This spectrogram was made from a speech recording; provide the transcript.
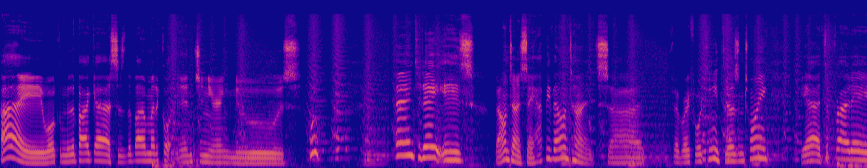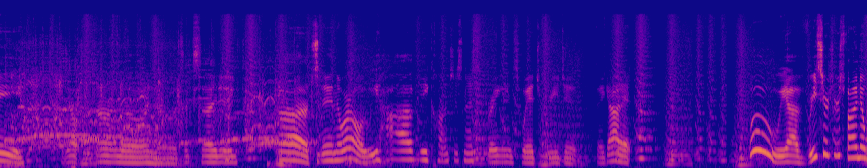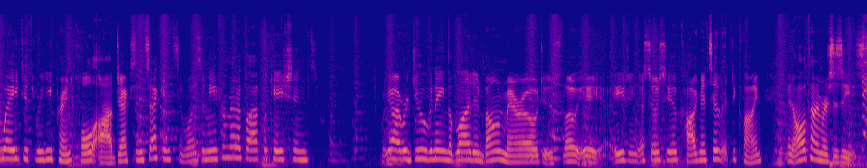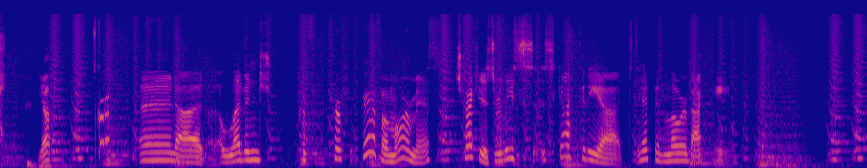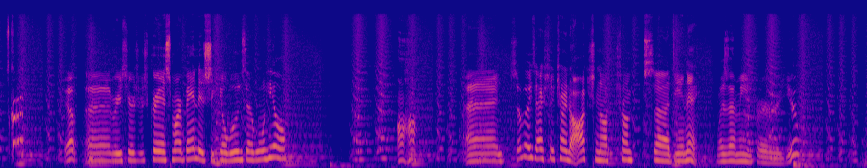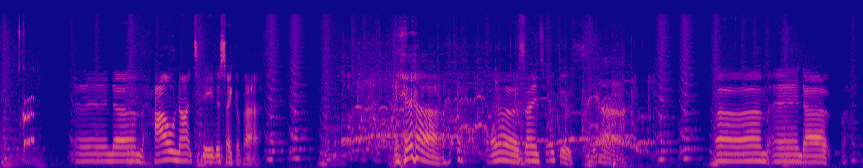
Hi, welcome to the podcast. This is the biomedical engineering news. Whew. And today is Valentine's Day. Happy Valentine's. Uh, February 14th, 2020. Yeah, it's a Friday. Yep. I know, I know. It's exciting. Uh, today in the world, we have the consciousness brain switch region. They got it. Woo! We have researchers find a way to 3D print whole objects in seconds. And what does it mean for medical applications? We got rejuvenating the blood and bone marrow to slow a- aging associated cognitive decline and Alzheimer's disease. Yep. And uh, 11 piriformis stretches to release sciatica, hip and lower back pain. Yep, and researchers create a smart bandage to heal wounds that won't heal. Uh huh. And somebody's actually trying to auction off Trump's uh, DNA. What does that mean for you? And um, how not to date a psychopath. Yeah. I know, science focus. Yeah. Um, and uh,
